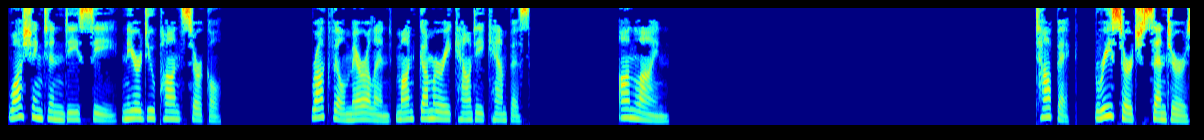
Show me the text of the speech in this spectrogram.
Washington, D.C. near DuPont Circle Rockville, Maryland Montgomery County Campus Online Topic Research centers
